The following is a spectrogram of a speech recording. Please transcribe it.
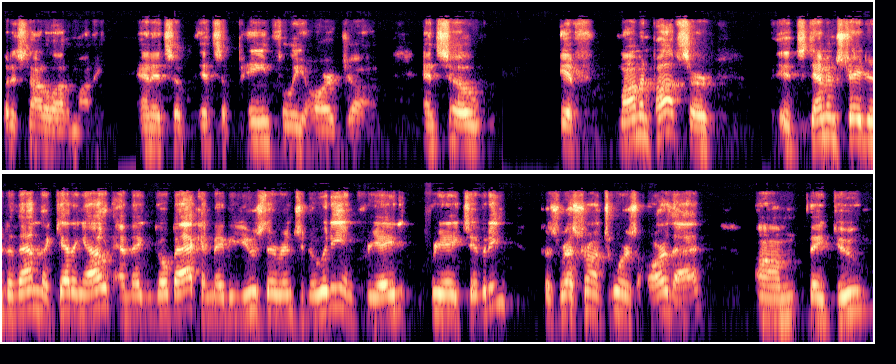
but it's not a lot of money and it's a it's a painfully hard job and so if mom and pops are it's demonstrated to them that getting out and they can go back and maybe use their ingenuity and create creativity because restaurateurs are that um, they do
